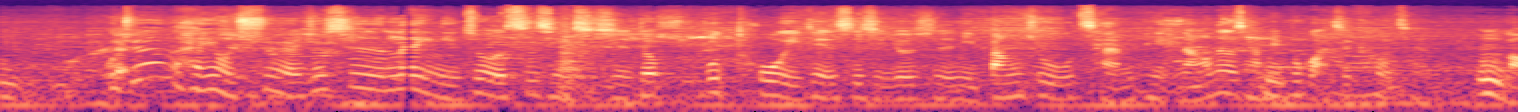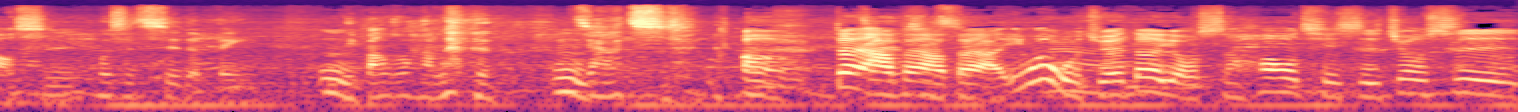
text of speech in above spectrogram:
嗯，我觉得很有趣哎，就是类你做的事情，其实都不脱一件事情，就是你帮助产品，然后那个产品不管是课程、嗯老师或是吃的冰，嗯你帮助他们嗯 加持。嗯，对啊，对啊，对啊，因为我觉得有时候其实就是，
